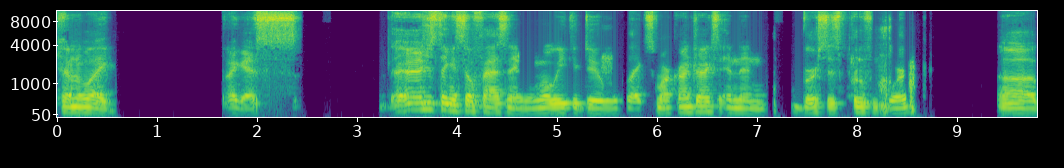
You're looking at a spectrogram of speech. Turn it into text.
Kind of like I guess I just think it's so fascinating what we could do with like smart contracts and then versus proof of work uh,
